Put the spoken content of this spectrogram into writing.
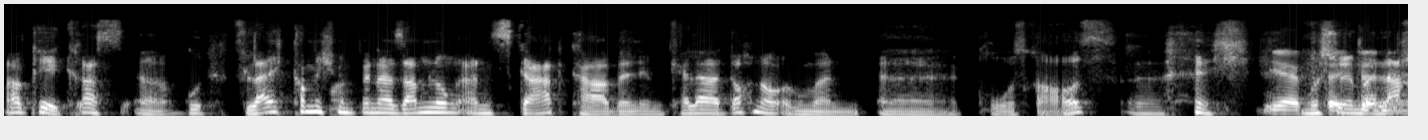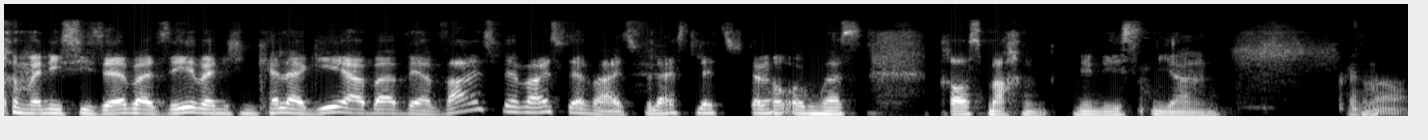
Okay, krass. Ja, gut. Vielleicht komme ich mit meiner Sammlung an Skatkabeln im Keller doch noch irgendwann äh, groß raus. Ich ja, muss schon immer lachen, wenn ich sie selber sehe, wenn ich in den Keller gehe. Aber wer weiß, wer weiß, wer weiß. Vielleicht lässt sich da noch irgendwas draus machen in den nächsten Jahren. Genau.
